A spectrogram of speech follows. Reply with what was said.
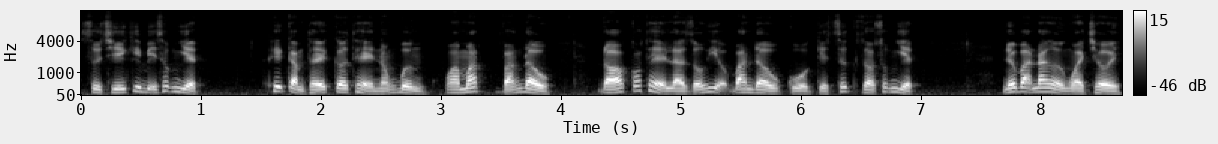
Xử trí khi bị sốc nhiệt Khi cảm thấy cơ thể nóng bừng, hoa mắt, váng đầu, đó có thể là dấu hiệu ban đầu của kiệt sức do sốc nhiệt. Nếu bạn đang ở ngoài trời,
